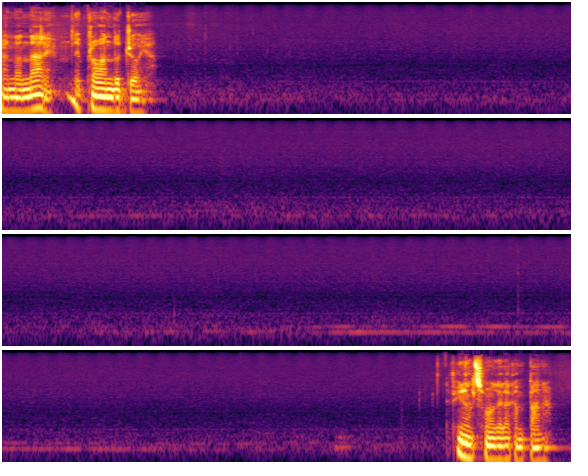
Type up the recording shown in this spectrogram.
Lasciando andare e provando gioia. fino al suono della campana.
